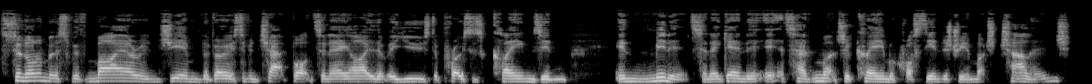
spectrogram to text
synonymous with Maya and Jim, the various different chatbots and AI that were used to process claims in in minutes. And again, it's had much acclaim across the industry and much challenge.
